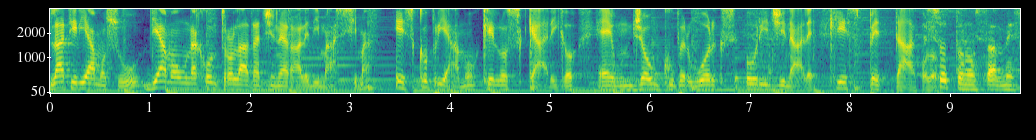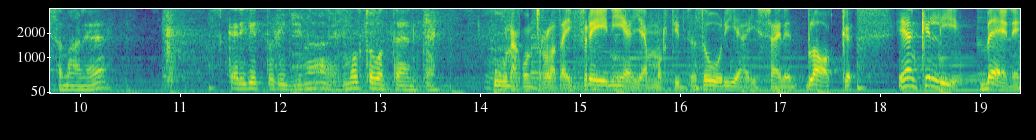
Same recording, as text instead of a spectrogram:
La tiriamo su, diamo una controllata generale di massima e scopriamo che lo scarico è un John Cooper Works originale. Che spettacolo! Sotto non sta messa male, eh? Scarichetto originale, molto contento. una controllata ai freni, agli ammortizzatori, ai silent block e anche lì bene,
